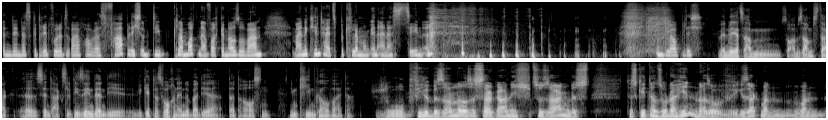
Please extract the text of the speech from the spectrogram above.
in denen das gedreht wurde, das war einfach das farblich und die Klamotten einfach genauso waren. Meine Kindheitsbeklemmung in einer Szene. Unglaublich. Wenn wir jetzt am, so am Samstag äh, sind, Axel, wie sehen denn die, wie geht das Wochenende bei dir da draußen im Chiemgau weiter? So viel Besonderes ist da gar nicht zu sagen. Das das geht dann so dahin. Also wie gesagt, man, man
